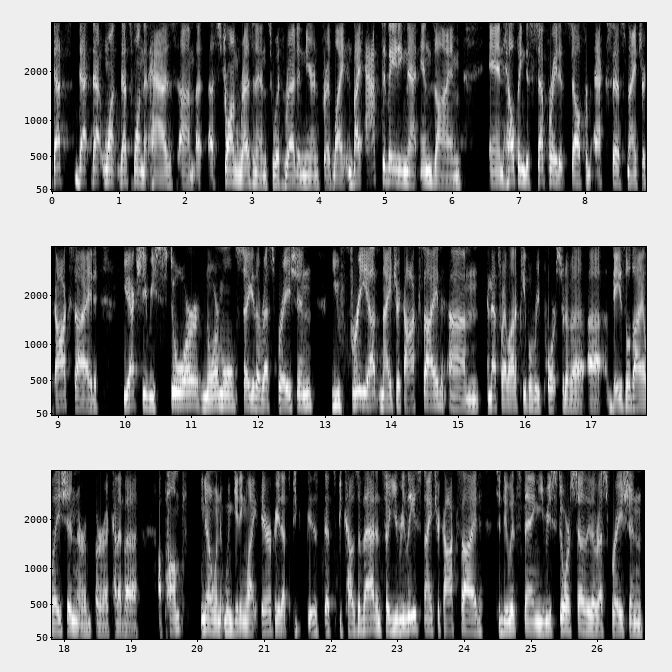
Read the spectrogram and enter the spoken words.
that's that that one that's one that has um, a, a, strong resonance with red and near infrared light. And by activating that enzyme and helping to separate itself from excess nitric oxide you actually restore normal cellular respiration. You free up nitric oxide um, and that's why a lot of people report sort of a, a vasodilation or, or a kind of a, a pump you know when, when getting light therapy. That's be, that's because of that. And so you release nitric oxide to do its thing. You restore cellular respiration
